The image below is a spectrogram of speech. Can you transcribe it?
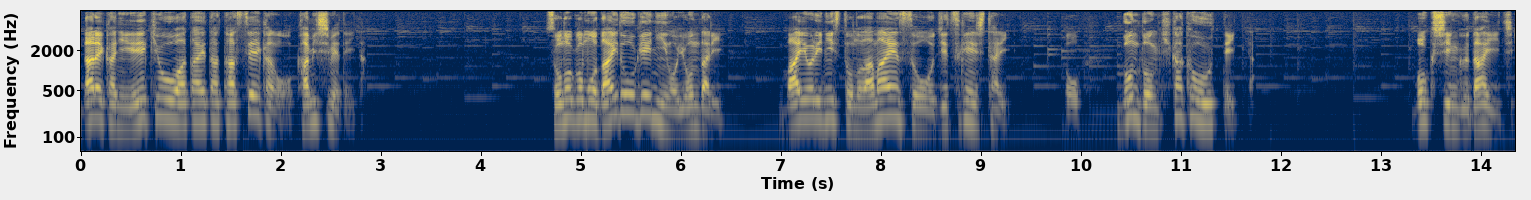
誰かに影響を与えた達成感をかみしめていた。その後も大道芸人を呼んだりバイオリニストの生演奏を実現したりとどんどん企画を打っていった。ボクシング第一。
